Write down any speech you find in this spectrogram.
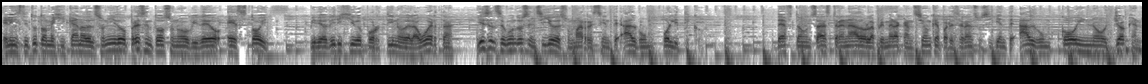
El Instituto Mexicano del Sonido presentó su nuevo video Estoy, video dirigido por Tino de la Huerta y es el segundo sencillo de su más reciente álbum Político. Deftones ha estrenado la primera canción que aparecerá en su siguiente álbum, Koi no Jokan,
